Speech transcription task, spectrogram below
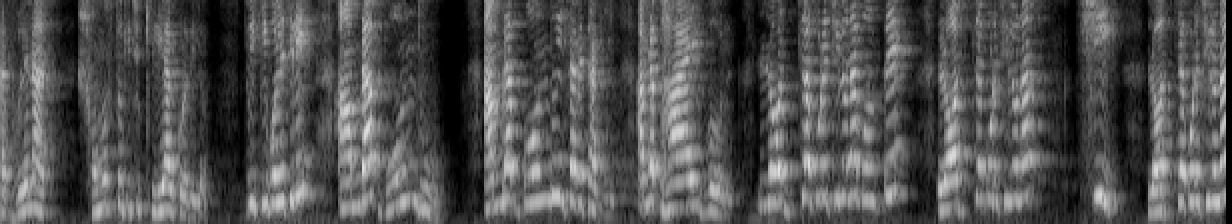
আর ভোলেনাথ সমস্ত কিছু ক্লিয়ার করে দিল। তুই কি বলেছিলি? আমরা বন্ধু আমরা বন্ধু হিসাবে থাকি, আমরা ভাই বোন। লজ্জা করেছিল না বলতে? লজ্জা করেছিল না? ছি লজ্জা করেছিল না?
